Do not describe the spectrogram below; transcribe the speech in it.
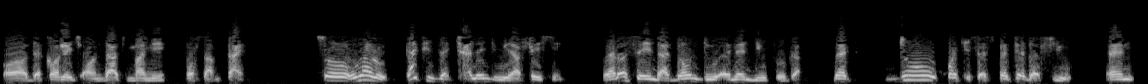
or the college on that money for some time. So, Umaru, that is the challenge we are facing. We are not saying that don't do any new program, but do what is expected of you. And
